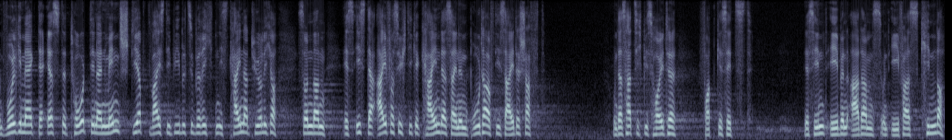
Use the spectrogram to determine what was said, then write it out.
Und wohlgemerkt, der erste Tod, den ein Mensch stirbt, weiß die Bibel zu berichten, ist kein natürlicher, sondern es ist der eifersüchtige Kain, der seinen Bruder auf die Seite schafft. Und das hat sich bis heute fortgesetzt. Wir sind eben Adams und Evas Kinder.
